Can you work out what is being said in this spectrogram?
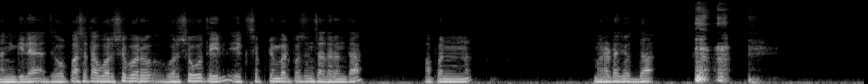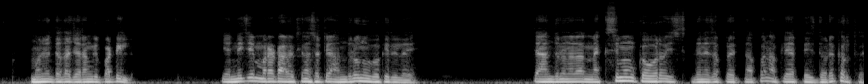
आणि गेल्या जवळपास आता वर्षभर वर्ष होत येईल एक सप्टेंबरपासून साधारणतः आपण मराठा योद्धा म्हणून दादा जरांगे पाटील यांनी जे मराठा आरक्षणासाठी आंदोलन उभं केलेलं आहे त्या आंदोलनाला मॅक्सिमम कव्हरेज देण्याचा प्रयत्न आपण आपल्या या पेजद्वारे करतोय.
